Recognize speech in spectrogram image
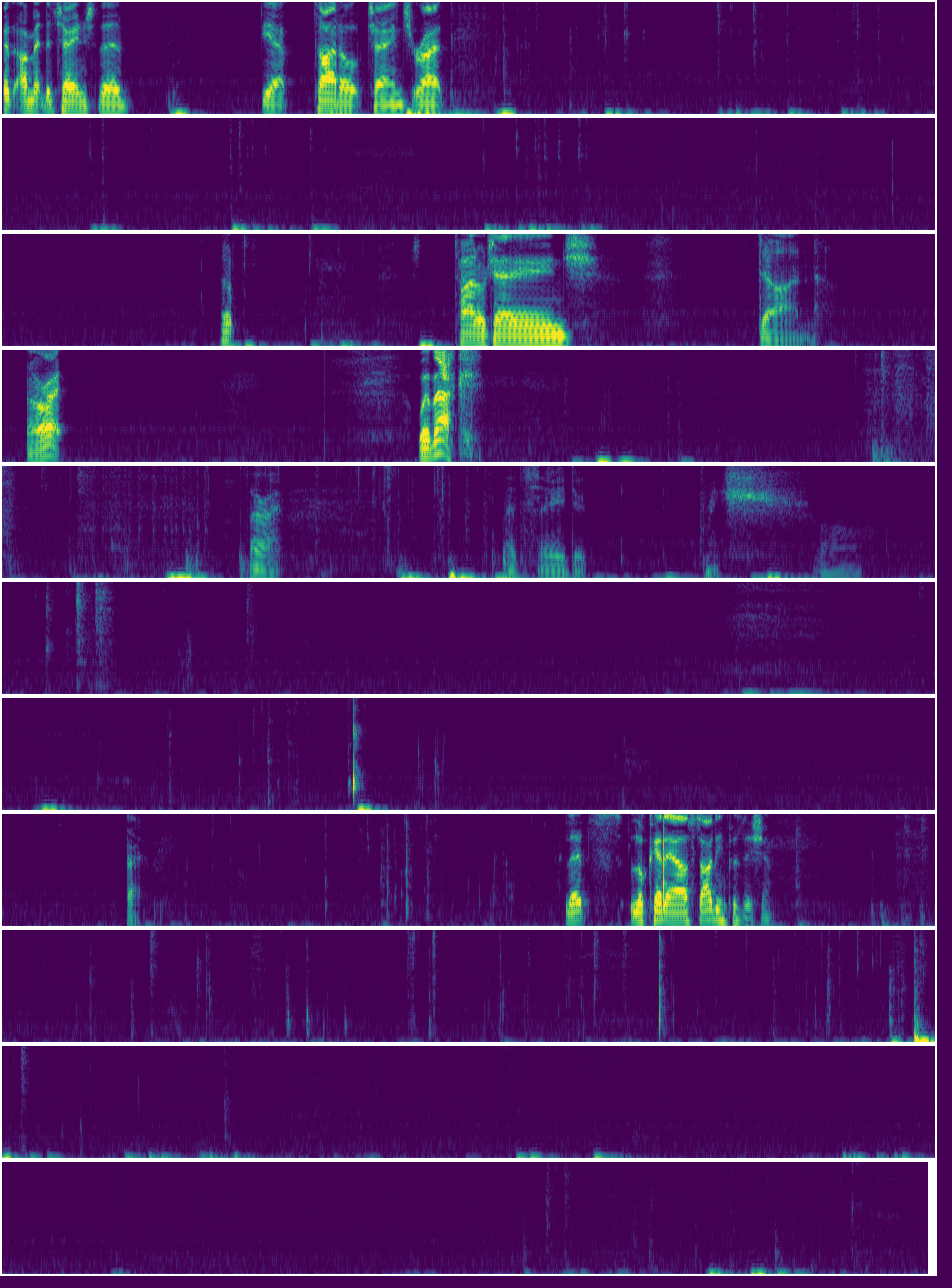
I meant to change the yeah title change right. Yep. Title change. Done. All right. We're back. All right. Let's see, dude. Make sure. Let's look at our starting position.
